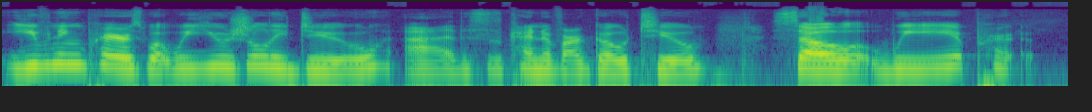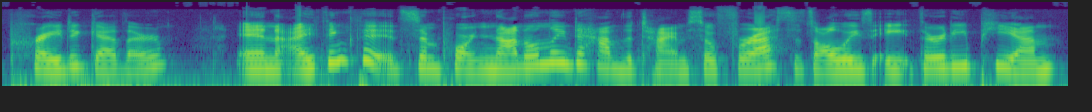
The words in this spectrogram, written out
evening prayers, what we usually do, uh, this is kind of our go to. So we pr- pray together. And I think that it's important not only to have the time. So for us, it's always 8:30 p.m.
